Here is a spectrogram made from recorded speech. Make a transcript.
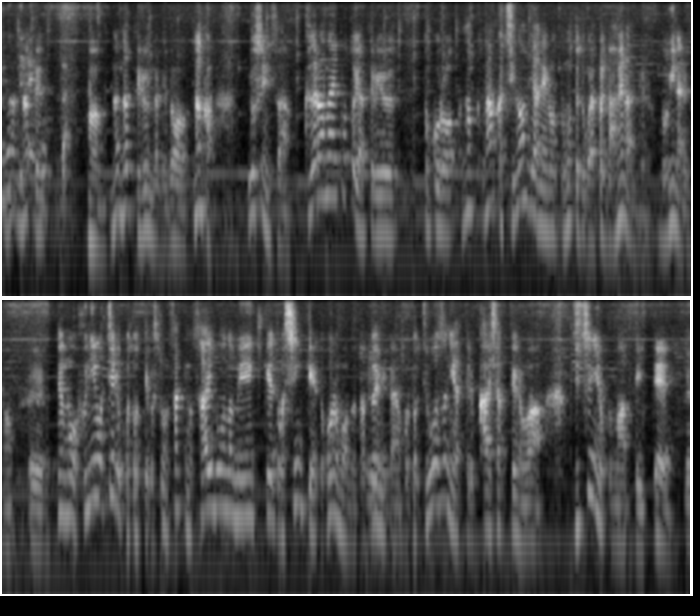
なってた。うん、ななってるんだけどなんか要するにさくだらないことをやってるところなんかなんか違うんじゃねえのと思ってるところやっぱりダメなんだよ伸びないのうん。でも腑に落ちることっていうかそのさっきの細胞の免疫系とか神経とホルモンの例えみたいなことを上手にやってる会社っていうのは実によく回っていてう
